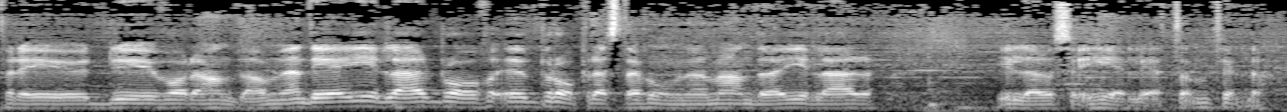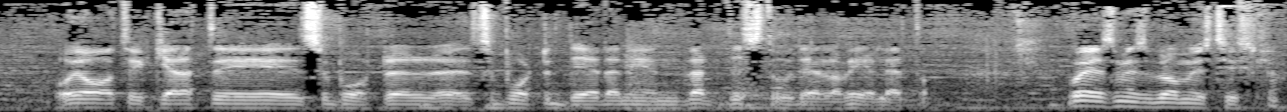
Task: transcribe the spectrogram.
För det är, det är vad det handlar om. Men det jag gillar bra, bra prestationer, men andra gillar, gillar att se helheten till det. Och jag tycker att det supporter, supporterdelen är en väldigt stor del av helheten. Vad är det som är så bra med just Tyskland?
